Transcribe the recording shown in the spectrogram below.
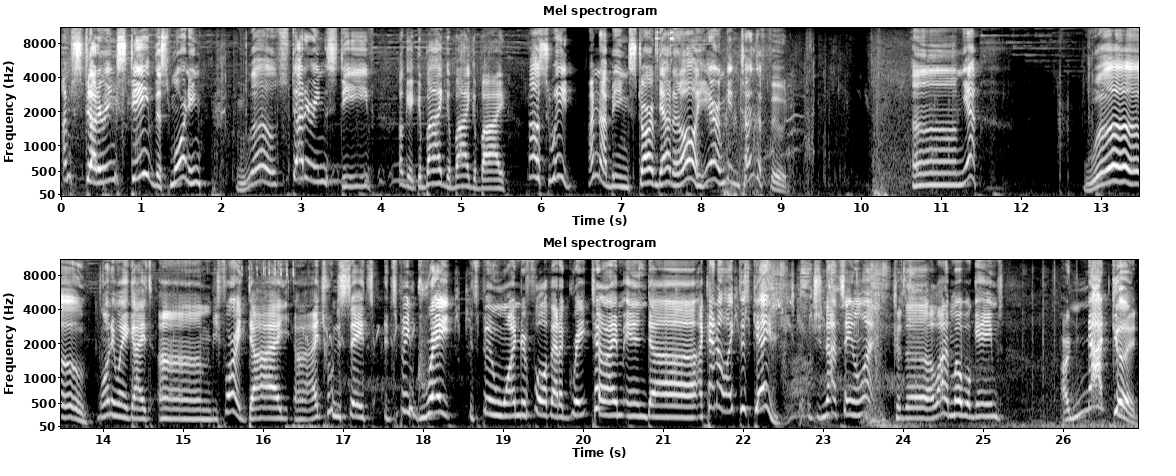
I'm stuttering Steve this morning. Whoa, stuttering Steve. Okay, goodbye, goodbye, goodbye. Oh, sweet. I'm not being starved out at all here. I'm getting tons of food. Um, yeah. Whoa. Well, anyway, guys, um, before I die, uh, I just want to say it's it's been great. It's been wonderful. I've had a great time, and uh, I kind of like this game, which is not saying a lot, because uh, a lot of mobile games are not good,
